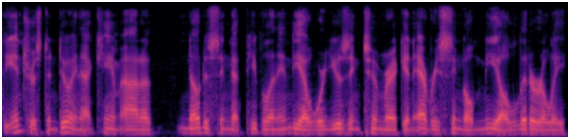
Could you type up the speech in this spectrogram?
the interest in doing that came out of noticing that people in India were using turmeric in every single meal, literally,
